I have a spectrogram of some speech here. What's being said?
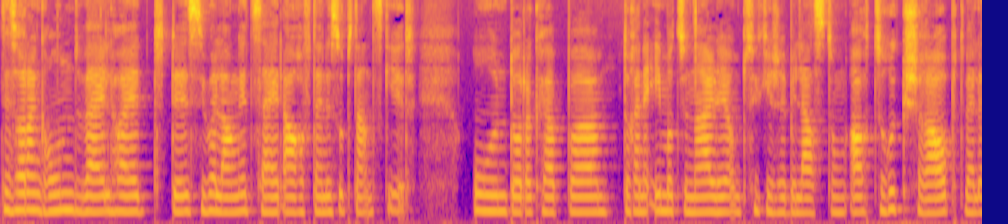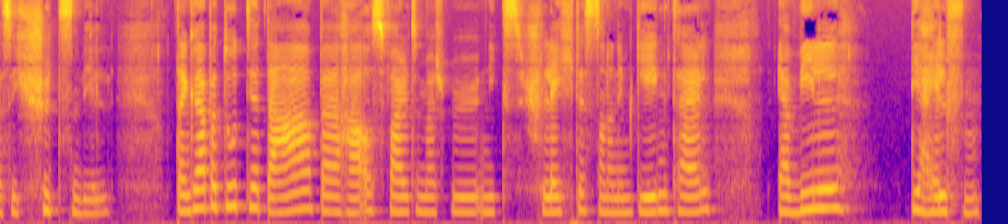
das hat einen Grund, weil halt das über lange Zeit auch auf deine Substanz geht und da der Körper durch eine emotionale und psychische Belastung auch zurückschraubt, weil er sich schützen will. Dein Körper tut dir da bei Haarausfall zum Beispiel nichts Schlechtes, sondern im Gegenteil. Er will dir helfen.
